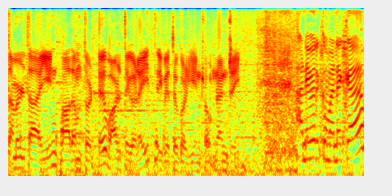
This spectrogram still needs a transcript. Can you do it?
தமிழ்தாயின் பாதம் தொட்டு வாழ்த்துக்களை தெரிவித்துக் கொள்கின்றோம். நன்றி. அனைவருக்கும் வணக்கம்.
